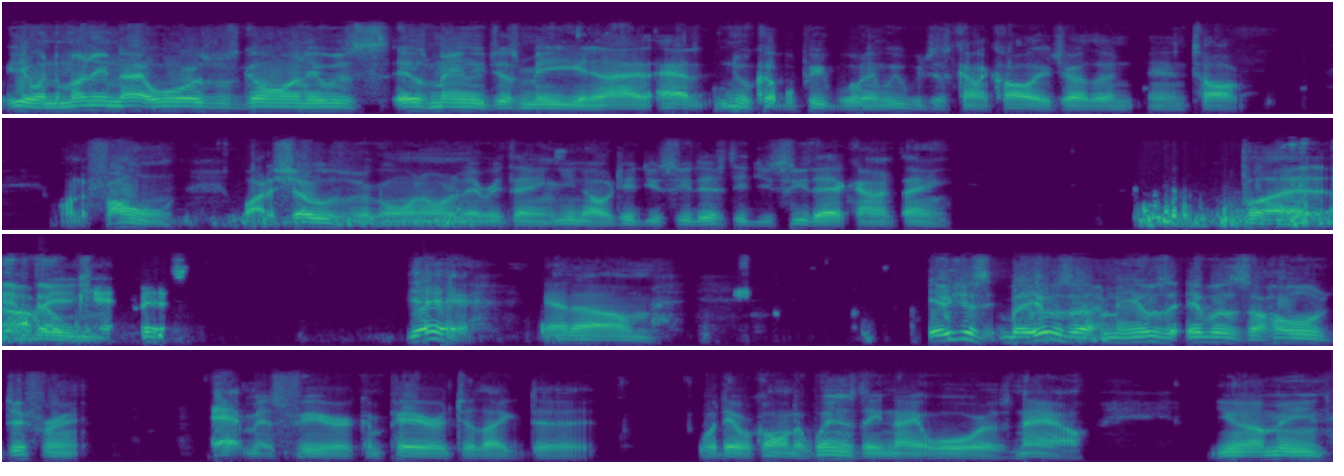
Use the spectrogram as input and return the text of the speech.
yeah, when the Monday Night Wars was going, it was it was mainly just me, and I had knew a couple people, and we would just kind of call each other and, and talk on the phone while the shows were going on and everything. You know, did you see this? Did you see that kind of thing? But I mean, yeah, and um, it was just, but it was, a, I mean, it was, it was a whole different atmosphere compared to like the what they were calling the Wednesday Night Wars now. You know what I mean?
